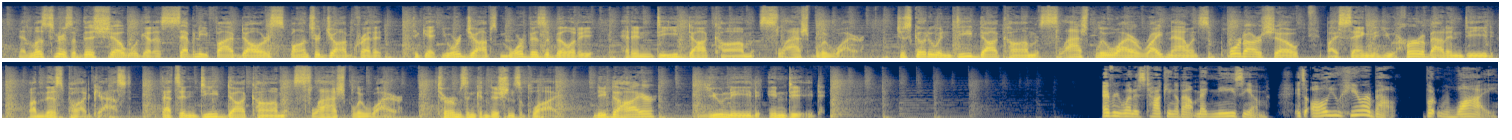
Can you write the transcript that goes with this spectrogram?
And listeners of this show will get a $75 sponsored job credit to get your jobs more visibility at Indeed.com slash BlueWire. Just go to Indeed.com slash BlueWire right now and support our show by saying that you heard about Indeed on this podcast. That's Indeed.com slash BlueWire. Terms and conditions apply. Need to hire? You need Indeed. Everyone is talking about magnesium. It's all you hear about. But why?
